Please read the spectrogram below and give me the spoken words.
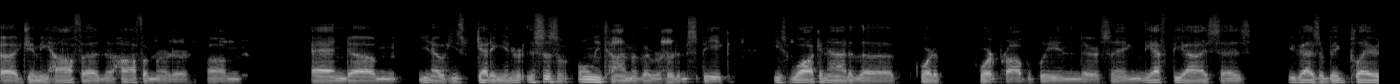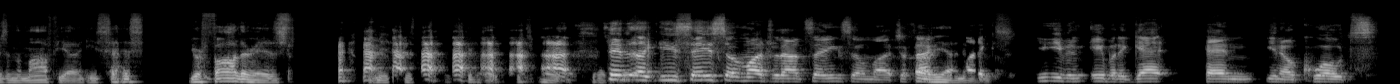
uh, Jimmy Hoffa and the Hoffa murder. Um, and um, you know, he's getting in. This is the only time I've ever heard him speak. He's walking out of the court of, court probably, and they're saying the FBI says you guys are big players in the mafia, and he says your father is. It's just- it's. It's. See, like you say so much without saying so much. The Oh yeah, no, like, you even able to get 10 you know quotes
